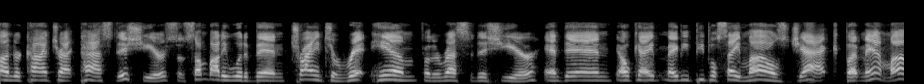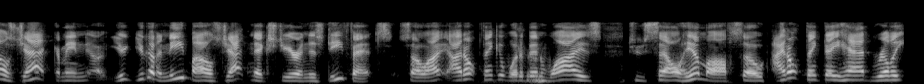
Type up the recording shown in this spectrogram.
under contract past this year, so somebody would have been trying to rent him for the rest of this year. And then, okay, maybe people say Myles Jack, but man, Myles Jack, I mean, uh, you're, you're going to need Myles Jack next year in this defense. So I, I don't think it would have been wise to sell him off. So I don't think they had really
